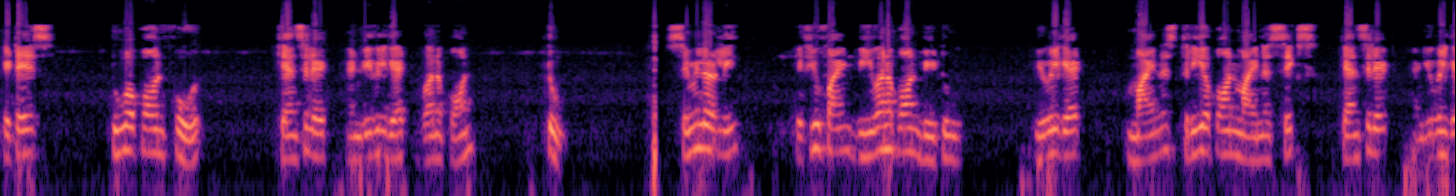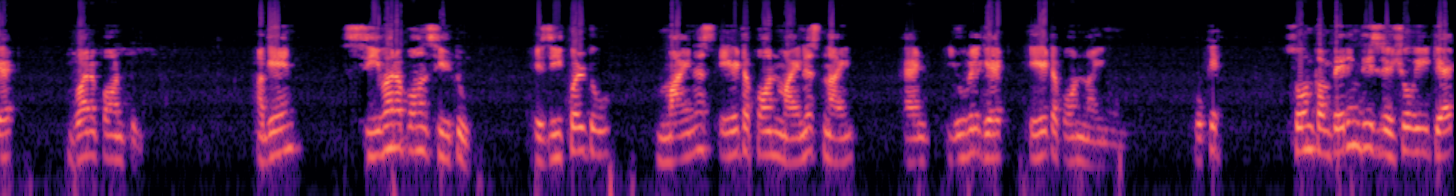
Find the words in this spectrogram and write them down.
it is 2 upon 4, cancel it and we will get 1 upon 2. Similarly, if you find b1 upon b2, you will get minus 3 upon minus 6, cancel it and you will get 1 upon 2. Again, c1 upon c2 is equal to minus 8 upon minus 9 and you will get 8 upon 9 only. Okay. So on comparing this ratio we get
